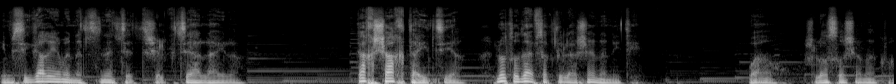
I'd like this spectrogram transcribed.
עם סיגריה מנצנצת של קצה הלילה. כך שחטה הציע. לא, תודה, הפסקתי לעשן, עניתי. וואו, 13 שנה כבר.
